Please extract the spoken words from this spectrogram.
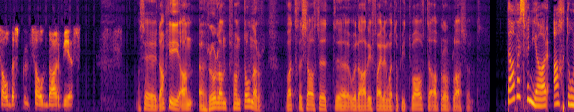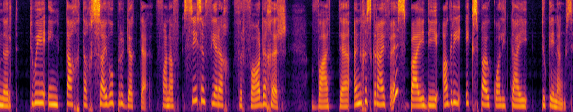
sal sal daar wees. Ons sê dankie aan eh, Roland van Tonner wat gesels het uh, oor daardie veiling wat op die 12de April plaasvind. Daar was vanjaar 882 suiwelprodukte vanaf 46 vervaardigers wat uh, ingeskryf is by die Agri Expo kwaliteit toekenninge.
